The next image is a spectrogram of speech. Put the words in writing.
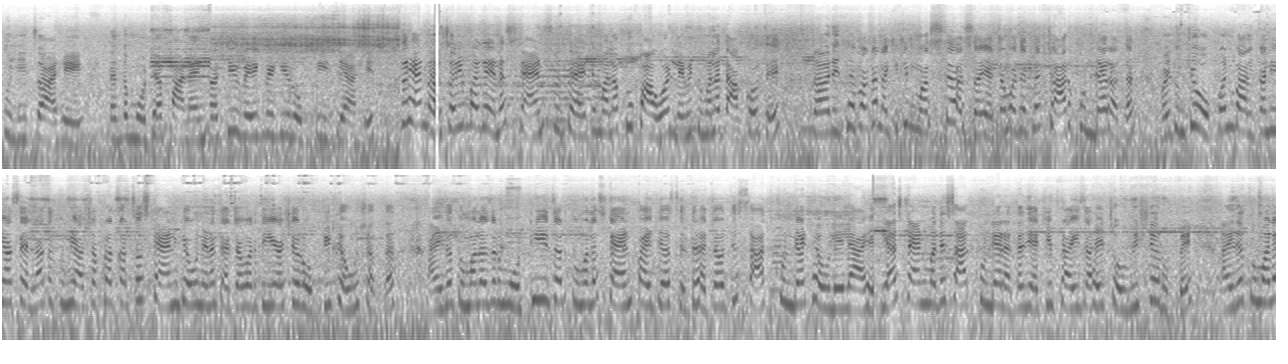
फुलीचं आहे त्यानंतर मोठ्या पाण्यांची वेगवेगळी रोपटी इथे आहेत. तर ह्या नर्सरीमध्ये आहे ना स्टँडसुद्धा आहे ते मला खूप आवडले मी तुम्हाला दाखवते. तर इथे बघा ना किती मस्त असतं याच्यामध्ये ना चार कुंड्या राहतात. म्हणजे तुमची ओपन बाल्कनी असेल ना तर तुम्ही अशा प्रकारचं स्टँड घेऊन आहे ना त्याच्यावरती असे रोपटी ठेवू शकतात. आणि जर तुम्हाला जर मोठी जर तुम्हाला स्टँड पाहिजे असेल तर ह्याच्यावरती सात कुंड्या ठेवलेल्या आहेत. या स्टँडमध्ये सात कुंड्या राहतात याची प्राईस आहे चोवीसशे रुपये. आणि जर तुम्हाला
